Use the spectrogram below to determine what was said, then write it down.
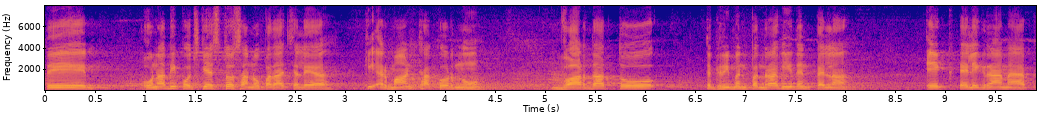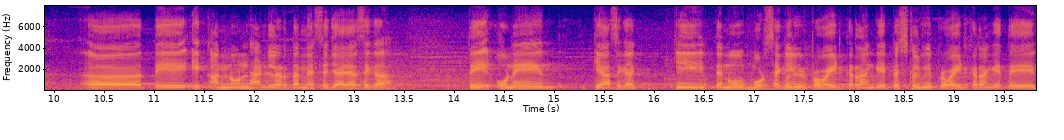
ਤੇ ਉਹਨਾਂ ਦੀ ਪੁੱਛਗਿੱਛ ਤੋਂ ਸਾਨੂੰ ਪਤਾ ਚੱਲਿਆ ਕਿ ਅਰਮਾਨ ਠਾਕੁਰ ਨੂੰ ਵਾਰਦਾਤ ਤੋਂ ਤਕਰੀਬਨ 15-20 ਦਿਨ ਪਹਿਲਾਂ ਇੱਕ ਟੈਲੀਗ੍ਰਾਮ ਐਪ ਤੇ ਇੱਕ ਅਨਨੋਨ ਹੈਂਡਲਰ ਦਾ ਮੈਸੇਜ ਆਇਆ ਸੀਗਾ ਤੇ ਉਹਨੇ ਕਿਹਾ ਸੀਗਾ ਕਿ ਤੈਨੂੰ ਮੋਟਰਸਾਈਕਲ ਵੀ ਪ੍ਰੋਵਾਈਡ ਕਰਾਂਗੇ, ਪਿਸਟਲ ਵੀ ਪ੍ਰੋਵਾਈਡ ਕਰਾਂਗੇ ਤੇ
